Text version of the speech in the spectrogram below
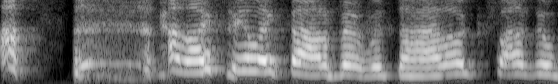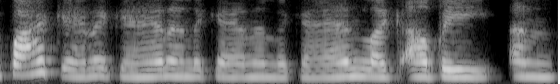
has and I feel like that a bit with dialogue because I'll go back in again and again and again like I'll be and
